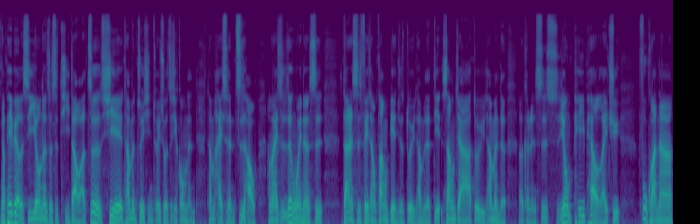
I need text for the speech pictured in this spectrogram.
那 PayPal 的 CEO 呢，则是提到啊，这些他们最新推出的这些功能，他们还是很自豪，他们还是认为呢是，当然是非常方便，就是对于他们的电商家，对于他们的呃可能是使用 PayPal 来去付款啊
